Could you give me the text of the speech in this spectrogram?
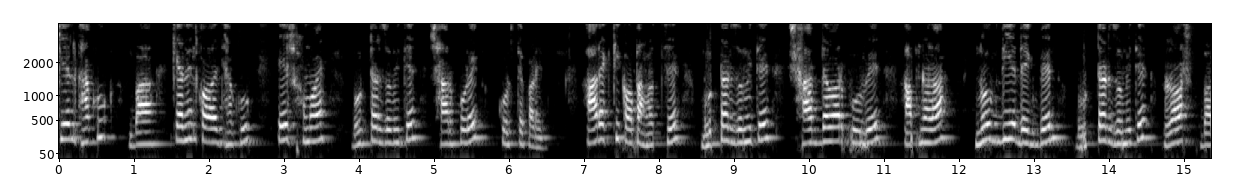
কেল থাকুক বা ক্যানেল করাই থাকুক, এ সময় ভুট্টার জমিতে সার প্রয়োগ করতে পারেন। আর একটি কথা হচ্ছে, ভুট্টার জমিতে সার দেওয়ার পূর্বে আপনারা নখ দিয়ে দেখবেন ভুট্টার জমিতে রস বা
